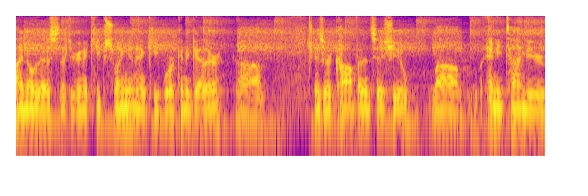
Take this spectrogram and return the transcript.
I know this that you're going to keep swinging and keep working together. Um, is there a confidence issue? Um, anytime you're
